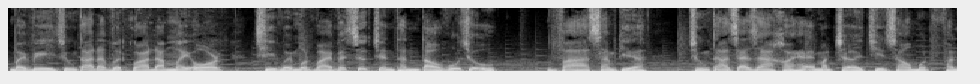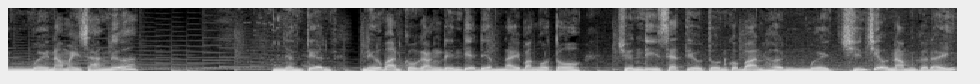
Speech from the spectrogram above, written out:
bởi vì chúng ta đã vượt qua đám mây Oort chỉ với một vài vết xước trên thân tàu vũ trụ. Và Sam kia, chúng ta sẽ ra khỏi hệ mặt trời chỉ sau một phần 10 năm ánh sáng nữa. Nhân tiện, nếu bạn cố gắng đến địa điểm này bằng ô tô, chuyến đi sẽ tiêu tốn của bạn hơn 19 triệu năm cơ đấy.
